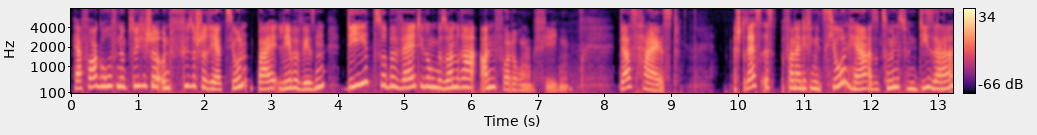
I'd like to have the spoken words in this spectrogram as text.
hervorgerufene psychische und physische Reaktionen bei Lebewesen, die zur Bewältigung besonderer Anforderungen befähigen. Das heißt, Stress ist von der Definition her, also zumindest von dieser,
